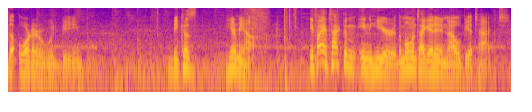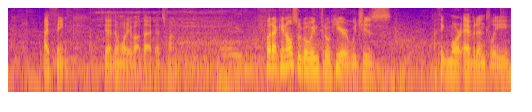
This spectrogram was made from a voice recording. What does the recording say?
the order would be. Because, hear me out. If I attack them in here, the moment I get in, I will be attacked. I think. Yeah, don't worry about that. That's fine. But I can also go in through here, which is, I think, more evidently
